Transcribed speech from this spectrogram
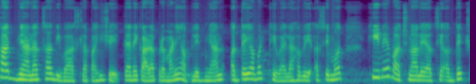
हा ज्ञानाचा दिवा असला पाहिजे. त्याने काळाप्रमाणे आपले ज्ञान अद्ययावत ठेवायला हवे असे मत हिने वाचनालयाचे अध्यक्ष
